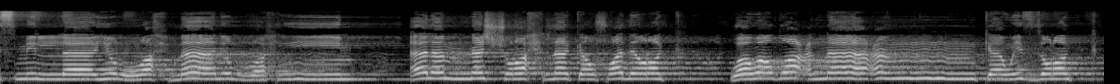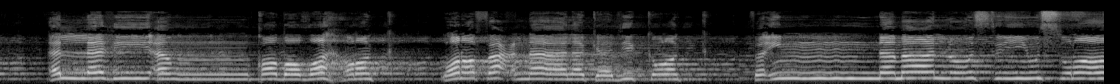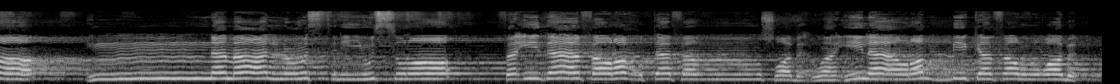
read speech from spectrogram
بسم الله الرحمن الرحيم. ألم نشرح لك صدرك ووضعنا عنك وزرك الذي أنقض ظهرك ورفعنا لك ذكرك فإن مع العسر يسرا. إن مع العسر يسرا. فإذا فرغت فانصب وإلى ربك فارغب.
